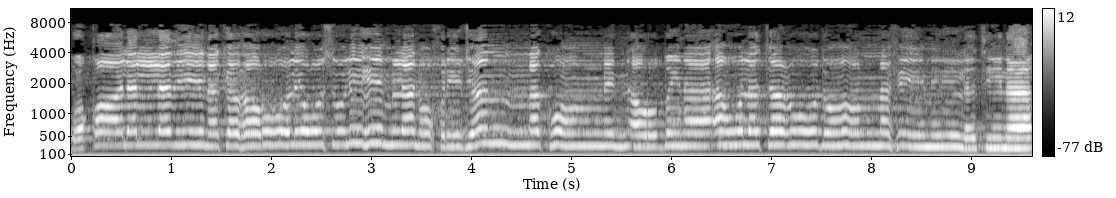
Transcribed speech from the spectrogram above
وقال الذين كفروا لرسلهم لنخرجنكم من أرضنا أو لتعودن في ملتنا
